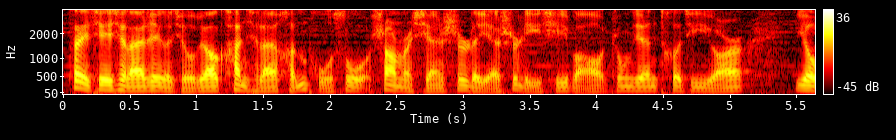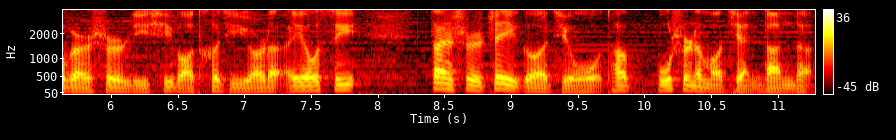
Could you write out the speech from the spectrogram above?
再接下来这个酒标看起来很朴素，上面显示的也是李奇堡，中间特级园，右边是李奇堡特级园的 AOC。但是这个酒它不是那么简单的，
